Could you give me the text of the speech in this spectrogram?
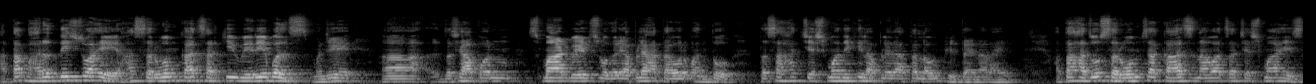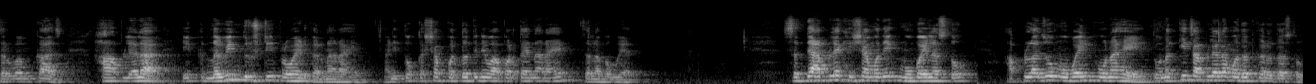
आता भारत देश जो आहे हा सर्वम काज सारखी व्हेरिएबल्स म्हणजे जसे आपण स्मार्ट बेल्ट्स वगैरे आपल्या हातावर बांधतो तसा हा चष्मा देखील आपल्याला आता लावून फिरता येणार आहे. आता हा जो सर्वमचा काज नावाचा चष्मा आहे सर्वम काज हा आपल्याला एक नवीन दृष्टी प्रोव्हाइड करणार आहे आणि तो कशा पद्धतीने वापरता येणार आहे चला बघूयात. सध्या आपल्या खिशामध्ये एक मोबाईल असतो. आपला जो मोबाईल फोन आहे तो नक्कीच आपल्याला मदत करत असतो.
